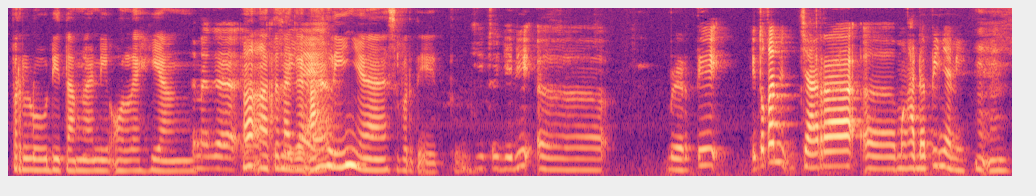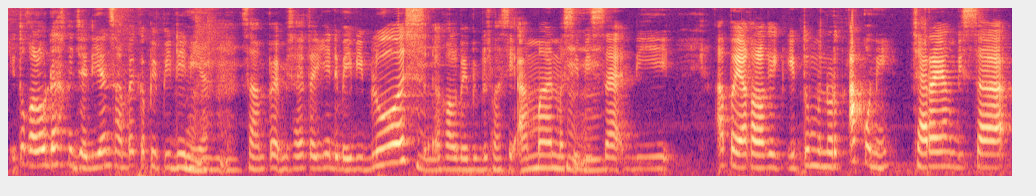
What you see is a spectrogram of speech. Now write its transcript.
perlu ditangani oleh yang tenaga Ah, ah, tenaga ahlinya ya. ahlinya seperti itu. gitu jadi eh, berarti itu kan cara eh, menghadapinya nih Mm-mm. itu kalau udah kejadian sampai ke PPD nih ya sampai misalnya tadinya di baby blues eh, kalau baby blues masih aman masih bisa di apa ya kalau kayak gitu menurut aku nih cara yang bisa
